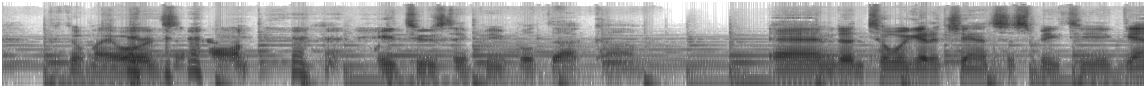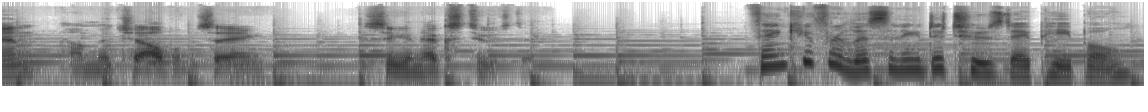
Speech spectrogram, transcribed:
I got my orgs account. wetuesdaypeople.com. And until we get a chance to speak to you again, I'm Mitch Albom saying, see you next Tuesday. Thank you for listening to Tuesday People.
